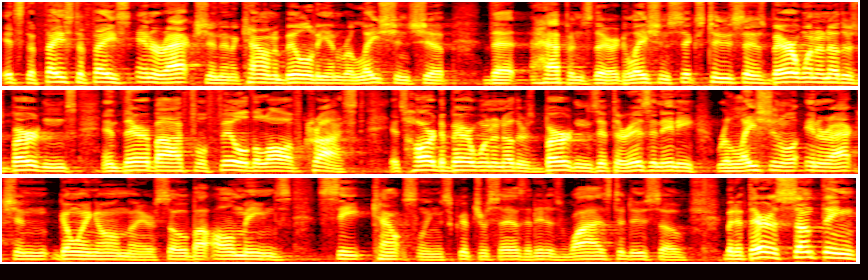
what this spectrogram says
It's the face to face interaction and accountability and relationship that happens there. Galatians 6 2 says, Bear one another's burdens and thereby fulfill the law of Christ. It's hard to bear one another's burdens if there isn't any relational interaction going on there. So, by all means, seek counseling. Scripture says that it is wise to do so. But if there is something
